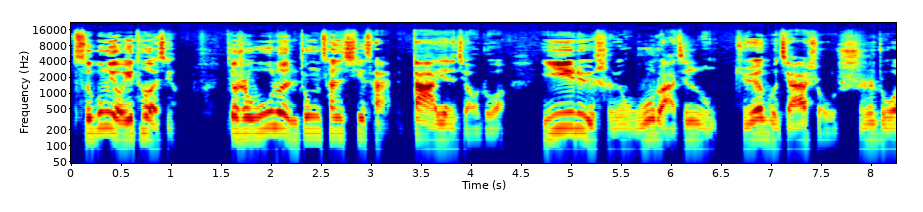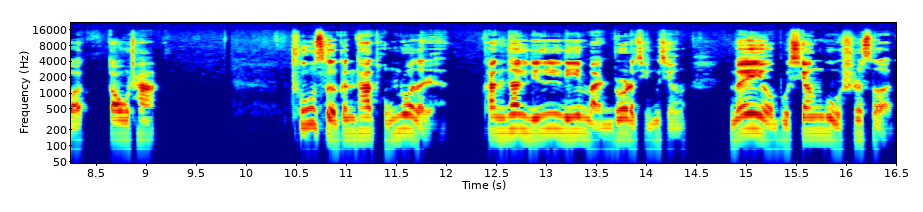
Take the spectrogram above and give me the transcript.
此公有一特性，就是无论中餐西菜、大宴小酌，一律使用五爪金龙，绝不假手拾着刀叉。初次跟他同桌的人，看他邻里满桌的情形，没有不相顾失色的，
